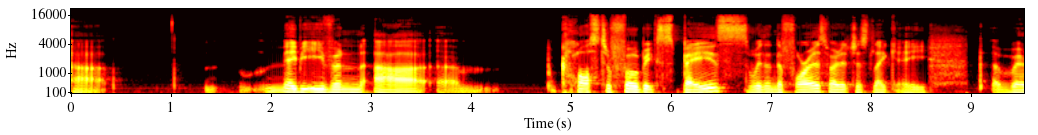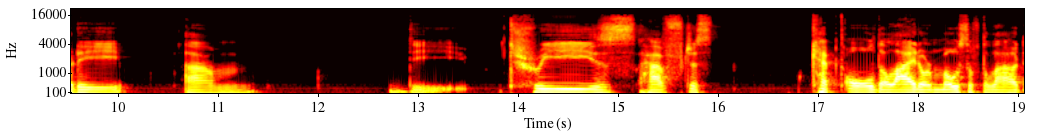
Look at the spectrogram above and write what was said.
uh, maybe even uh, um, claustrophobic space within the forest where it's just like a where the um the trees have just kept all the light or most of the light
